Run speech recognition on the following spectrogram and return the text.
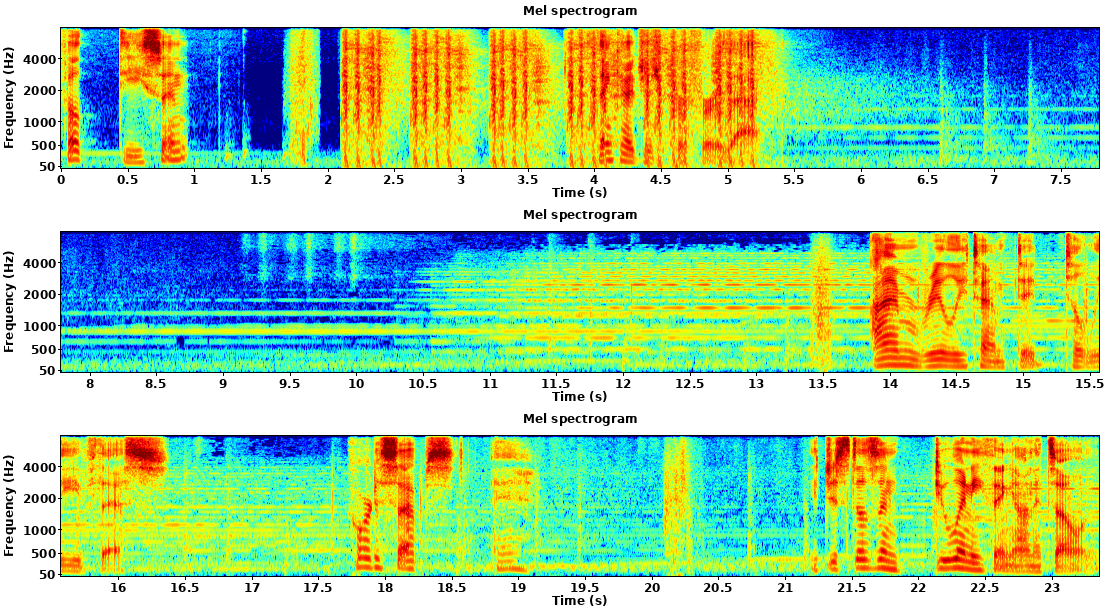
Felt decent. I think I just prefer that. I'm really tempted to leave this. Cordyceps, eh. It just doesn't do anything on its own.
